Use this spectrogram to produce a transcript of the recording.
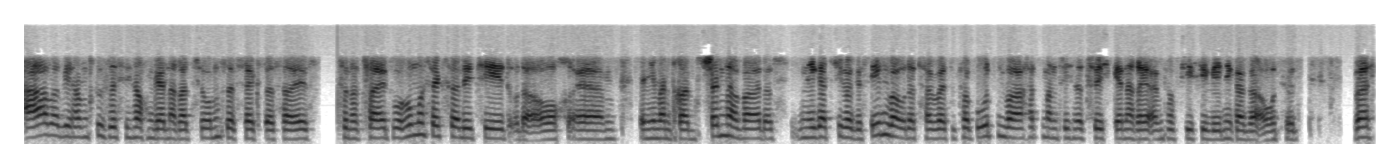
Aber wir haben zusätzlich noch einen Generationseffekt. Das heißt, zu einer Zeit, wo Homosexualität oder auch ähm, wenn jemand transgender war, das negativer gesehen war oder teilweise verboten war, hat man sich natürlich generell einfach viel, viel weniger geoutet. Was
